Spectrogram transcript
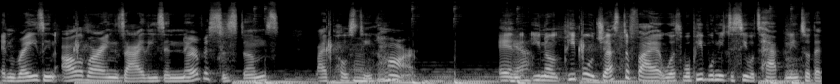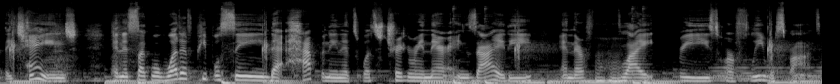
and raising all of our anxieties and nervous systems by posting Mhm. harm. And Yeah. you know, people justify it with, well, people need to see what's happening so that they change. And it's like, well, what if people seeing that happening, it's what's triggering their anxiety and their Mhm. flight, freeze, or flee response?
